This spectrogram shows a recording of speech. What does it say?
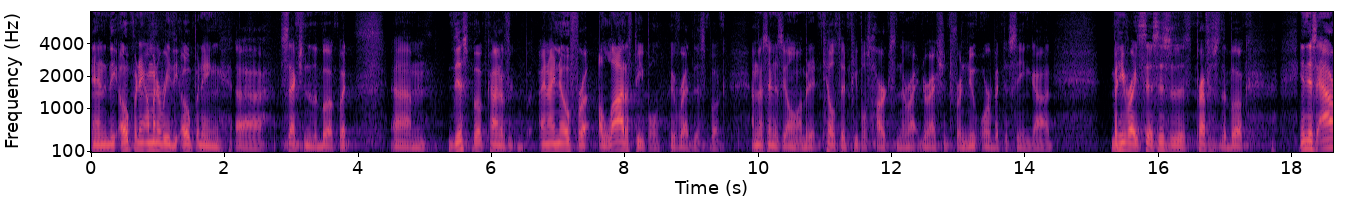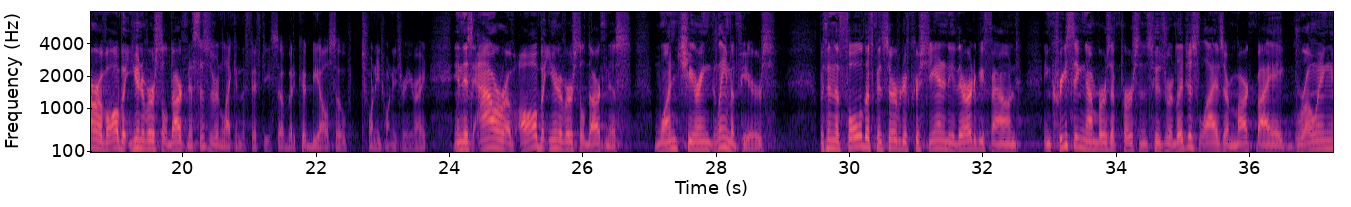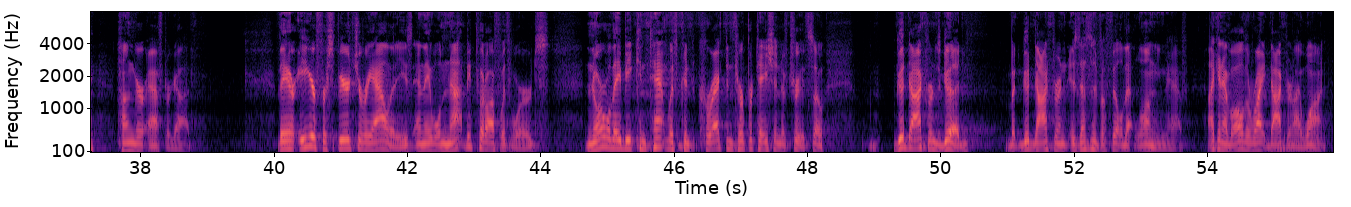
And the opening, I'm going to read the opening uh, section of the book, but um, this book kind of, and I know for a lot of people who've read this book, I'm not saying it's the only one, but it tilted people's hearts in the right direction for a new orbit to seeing God. But he writes this this is the preface of the book. In this hour of all but universal darkness, this was written like in the 50s, so, but it could be also 2023, right? In this hour of all but universal darkness, one cheering gleam appears. Within the fold of conservative Christianity, there are to be found increasing numbers of persons whose religious lives are marked by a growing hunger after God. They are eager for spiritual realities, and they will not be put off with words, nor will they be content with correct interpretation of truth. So, good doctrine is good, but good doctrine is, doesn't fulfill that longing we have. I can have all the right doctrine I want,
